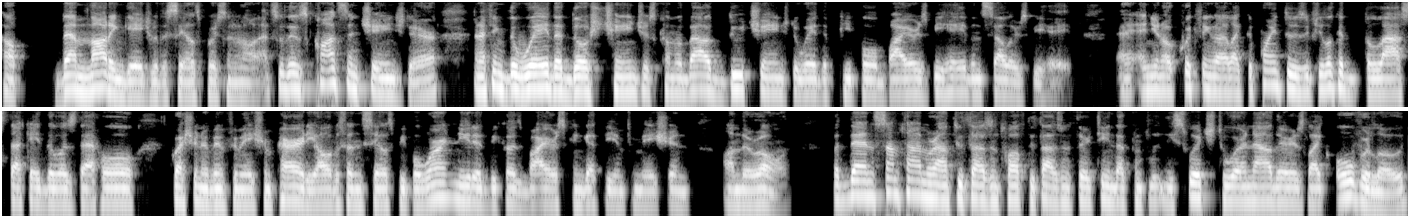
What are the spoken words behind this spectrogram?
help them not engage with the salesperson and all that. So there's constant change there. And I think the way that those changes come about do change the way that people, buyers behave and sellers behave. And, and you know, a quick thing that I like to point to is if you look at the last decade, there was that whole question of information parity. All of a sudden, salespeople weren't needed because buyers can get the information on their own. But then, sometime around 2012, 2013, that completely switched to where now there's like overload.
